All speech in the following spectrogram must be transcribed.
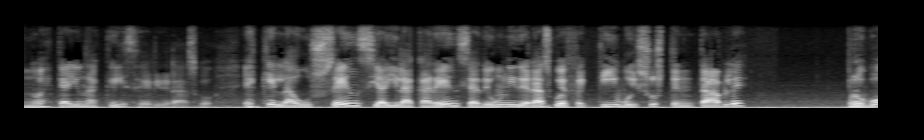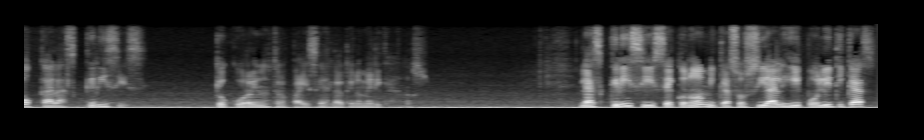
no es que haya una crisis de liderazgo, es que la ausencia y la carencia de un liderazgo efectivo y sustentable provoca las crisis que ocurren en nuestros países latinoamericanos. Las crisis económicas, sociales y políticas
